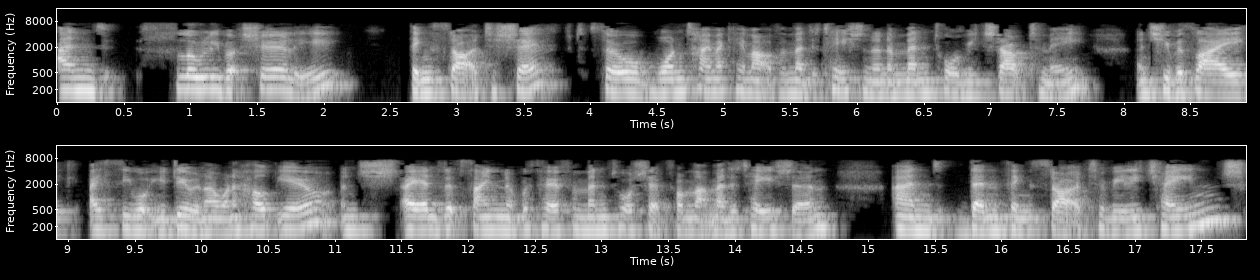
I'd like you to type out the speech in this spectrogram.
And slowly but surely things started to shift. So one time I came out of a meditation and a mentor reached out to me and she was like, I see what you do and I want to help you. And she, I ended up signing up with her for mentorship from that meditation. And then things started to really change.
